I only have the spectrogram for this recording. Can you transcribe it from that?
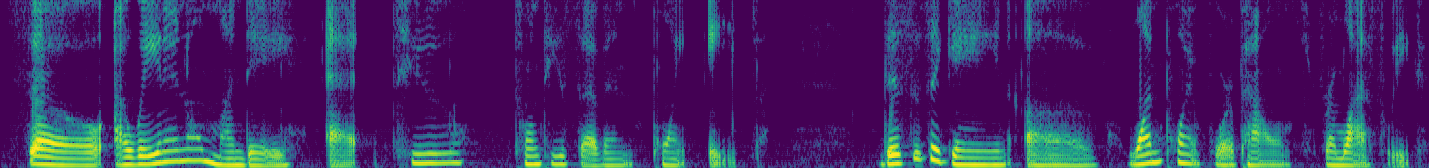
So I weighed in on Monday at 227.8. This is a gain of 1.4 pounds from last week,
